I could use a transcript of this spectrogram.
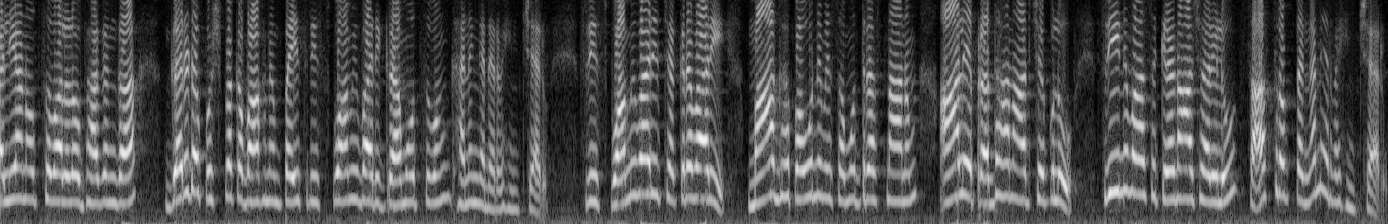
కళ్యాణోత్సవాలలో భాగంగా గరుడ పుష్పక వాహనంపై శ్రీ స్వామివారి గ్రామోత్సవం ఘనంగా నిర్వహించారు. శ్రీ స్వామివారి చక్రవారి మాఘ పౌర్ణమి సముద్ర స్నానం ఆలయ ప్రధాన అర్చకులు శ్రీనివాస కిరణాచార్యులు శాస్త్రోక్తంగా నిర్వహించారు.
